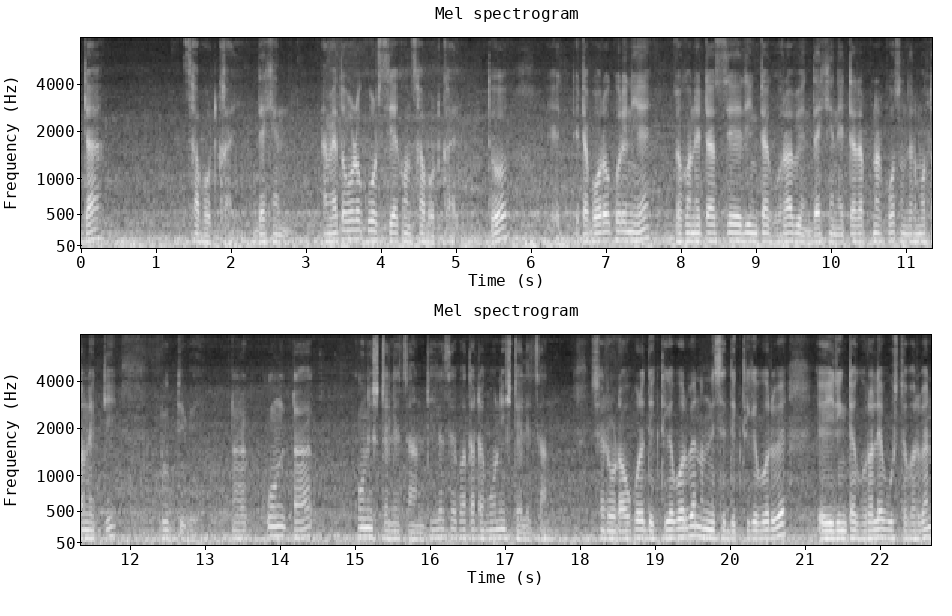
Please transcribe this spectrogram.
এটা সাপোর্ট খায়। দেখেন আমি এত বড় করছি, এখন সাপোর্ট খাই। তো এটা বড় করে নিয়ে যখন এটা হচ্ছে রিংটা ঘোরাবেন, দেখেন এটার আপনার পছন্দের মতন একটি রূপ দিবে। আপনারা কোনটা কোন স্টাইলে চান, ঠিক আছে? পাতাটা কোন স্টাইলে চান? সেটা ওটা উপরের দিক থেকে পড়বেন আর নিচের দিক থেকে পড়বে? এই রিংটা ঘোরালে বুঝতে পারবেন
